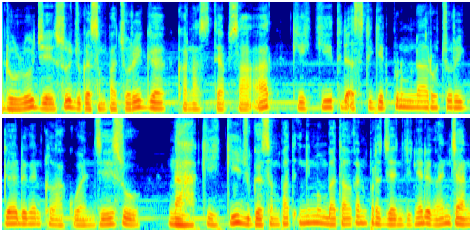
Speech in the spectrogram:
Dulu Jesu juga sempat curiga karena setiap saat Kiki tidak sedikit pun menaruh curiga dengan kelakuan Jesu. Nah, Kiki juga sempat ingin membatalkan perjanjiannya dengan Chan,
